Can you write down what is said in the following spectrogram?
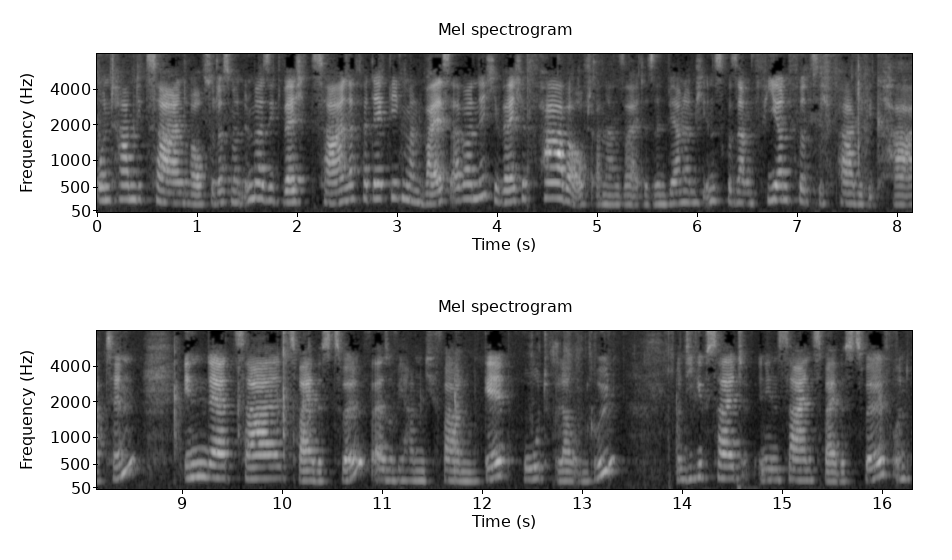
und haben die Zahlen drauf, sodass man immer sieht, welche Zahlen da verdeckt liegen. Man weiß aber nicht, welche Farbe auf der anderen Seite sind. Wir haben nämlich insgesamt 44 farbige Karten in der Zahl 2 bis 12. Also wir haben die Farben gelb, rot, blau und grün. Und die gibt es halt in den Zahlen 2 bis 12. Und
